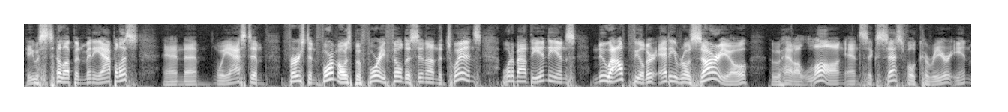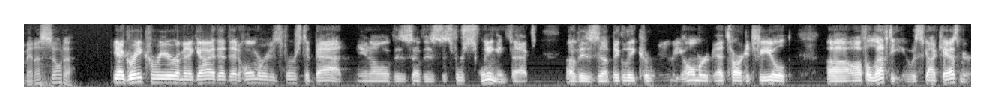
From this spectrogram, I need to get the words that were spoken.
He was still up in Minneapolis, and uh, we asked him first and foremost before he filled us in on the Twins, what about the Indians' new outfielder, Eddie Rosario? Who had a long and successful career in Minnesota. Yeah, great career. I mean, a guy that that homered his first at bat, you know, of his of his, his first swing, in fact, of his uh, big league career. He homered at Target Field uh, off a lefty. It was Scott Kazmir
